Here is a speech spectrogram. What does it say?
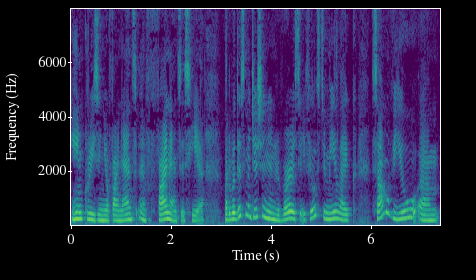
increase in your finance uh, finances here. But with this magician in reverse, it feels to me like some of you um,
